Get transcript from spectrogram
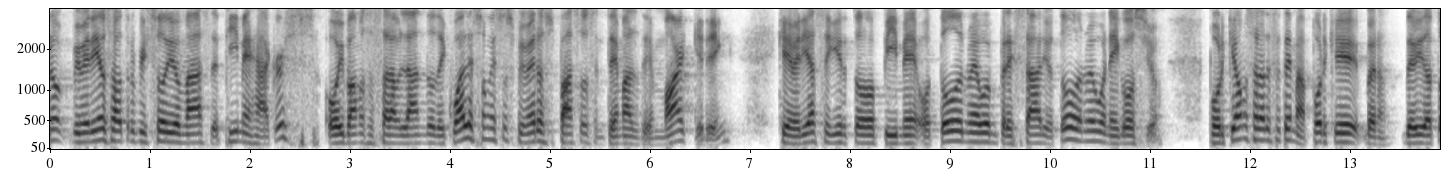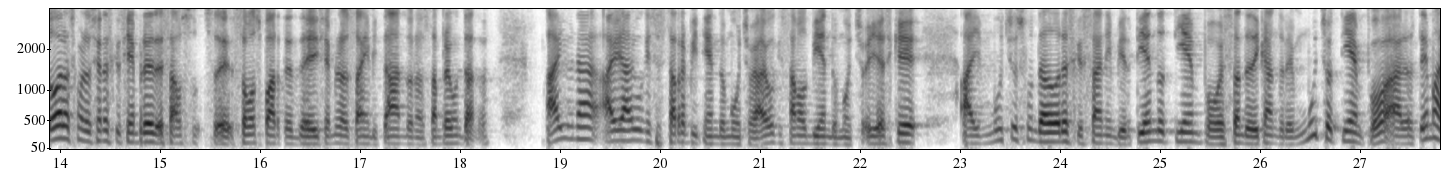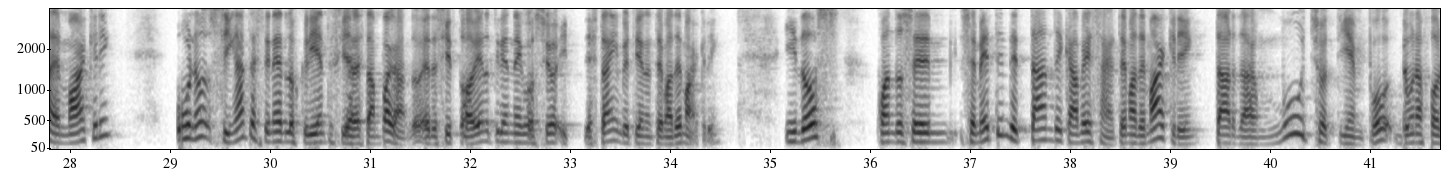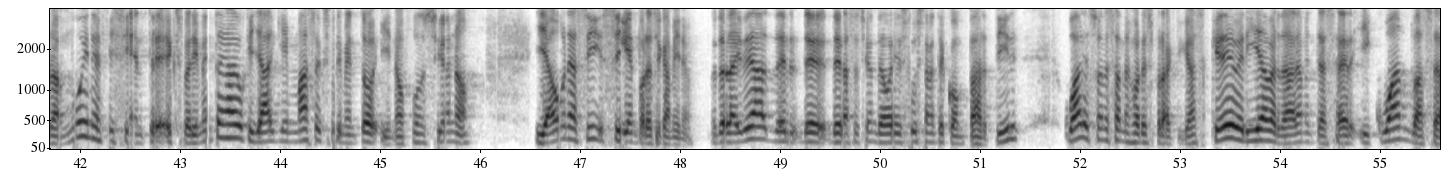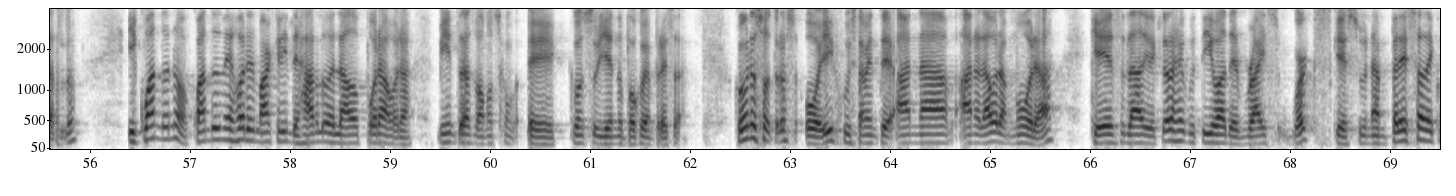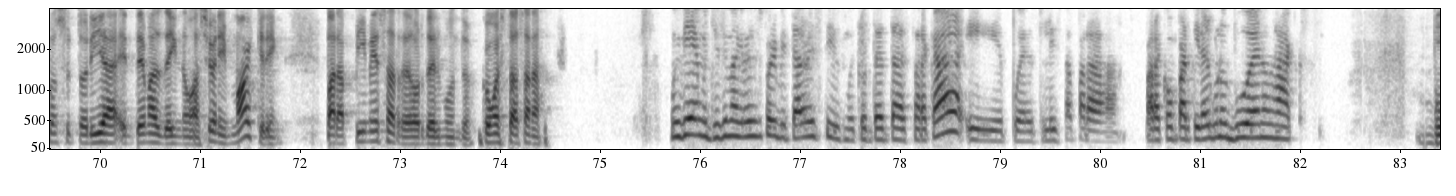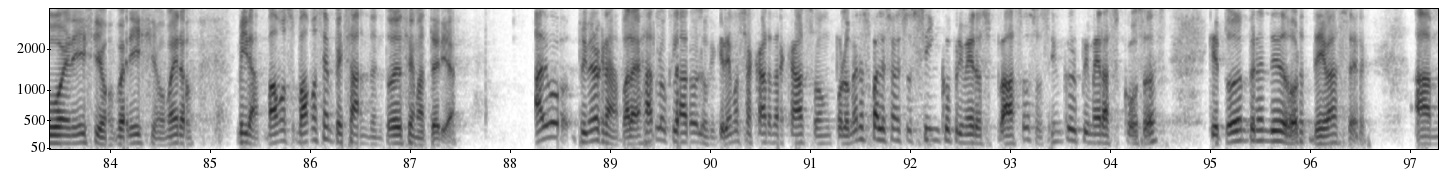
Bueno, bienvenidos a otro episodio más de Pyme Hackers. Hoy vamos a estar hablando de cuáles son esos primeros pasos en temas de marketing que debería seguir todo pyme o todo nuevo empresario, todo nuevo negocio. ¿Por qué vamos a hablar de este tema? Porque, bueno, debido a todas las conversaciones que siempre estamos, somos parte de y siempre nos están invitando, nos están preguntando, hay, una, hay algo que se está repitiendo mucho, algo que estamos viendo mucho, y es que hay muchos fundadores que están invirtiendo tiempo, están dedicándole mucho tiempo al tema de marketing uno, sin antes tener los clientes que ya le están pagando, es decir, todavía no tienen negocio y están invirtiendo en temas de marketing. Y dos, cuando se, se meten de tan de cabeza en el tema de marketing, tardan mucho tiempo de una forma muy ineficiente, experimentan algo que ya alguien más experimentó y no funcionó, y aún así siguen por ese camino. Entonces, la idea de, de, de, la sesión de hoy es justamente compartir cuáles son esas mejores prácticas, qué debería verdaderamente hacer y cuándo hacerlo, ¿Y cuándo no? ¿Cuándo es mejor el marketing dejarlo de lado por ahora mientras vamos eh, construyendo un poco de empresa? Con nosotros hoy justamente Ana, Ana Laura Mora, que es la directora ejecutiva de Rice Works, que es una empresa de consultoría en temas de innovación y marketing para pymes alrededor del mundo. ¿Cómo estás, Ana? Muy bien, muchísimas gracias por invitarme, Steve. Muy contenta de estar acá y pues lista para, para compartir algunos buenos hacks. Buenísimo, buenísimo. Bueno, mira, vamos, vamos empezando entonces en materia. Algo, primero que nada, para dejarlo claro, lo que queremos sacar de acá son, por lo menos, cuáles son esos cinco primeros pasos o cinco primeras cosas que todo emprendedor debe hacer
